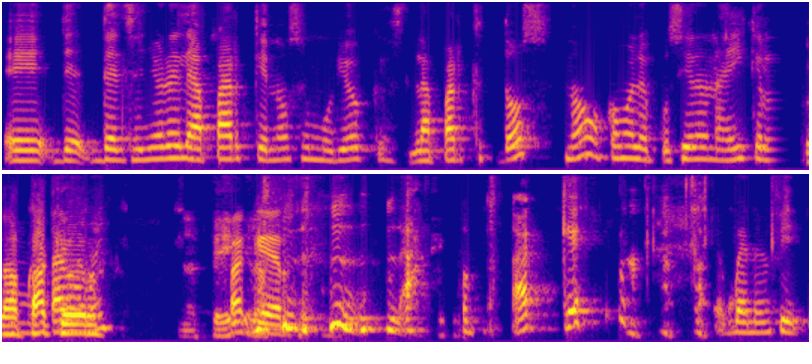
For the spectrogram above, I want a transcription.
eh, del señor Elia Park que no se murió, que es la Park 2, ¿no? ¿Cómo le pusieron ahí? Que la Packer. bueno, en fin.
